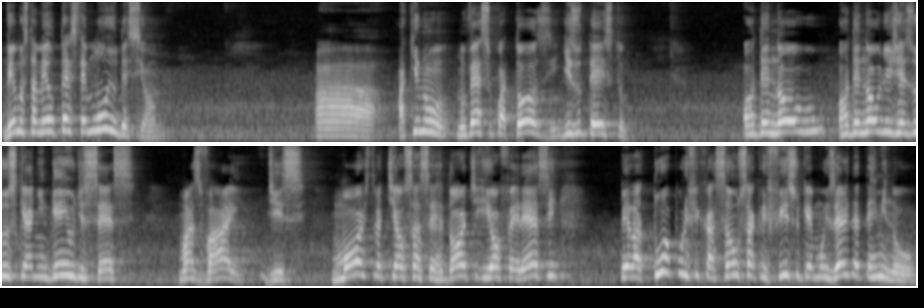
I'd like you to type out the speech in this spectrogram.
Vemos também o testemunho desse homem. Ah, aqui no, no verso 14, diz o texto: Ordenou-lhe ordenou Jesus que a ninguém o dissesse, mas vai, disse, mostra-te ao sacerdote e oferece pela tua purificação o sacrifício que Moisés determinou,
